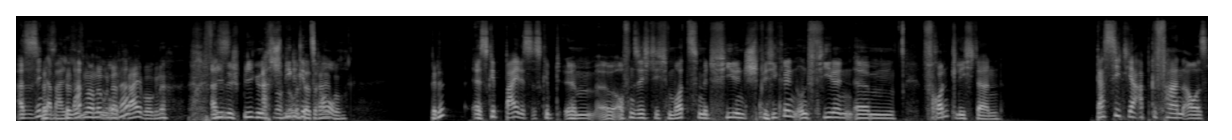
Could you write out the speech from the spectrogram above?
Also sind das, aber das Lampen, ist noch eine Untertreibung, oder? ne? Also, Viele Spiegel ach, ist noch Spiegel eine Untertreibung. Auch. Bitte? Es gibt beides. Es gibt ähm, äh, offensichtlich Mods mit vielen Spiegeln und vielen ähm, Frontlichtern. Das sieht ja abgefahren aus.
